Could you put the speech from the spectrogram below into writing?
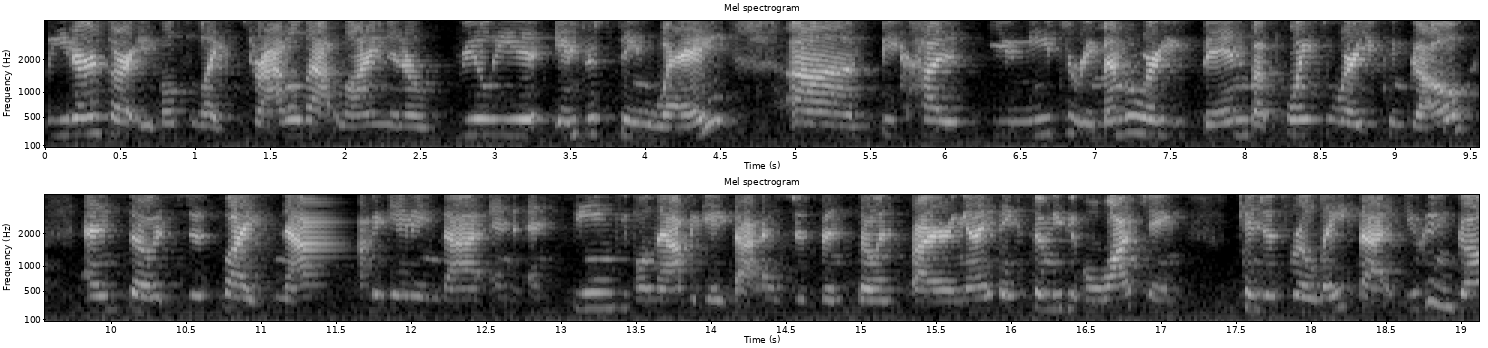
leaders are able to like straddle that line in a really interesting way um, because you need to remember where you've been but point to where you can go. And so it's just like navigating that and and seeing people navigate that has just been so inspiring. And i think so many people watching can just relate that. You can go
